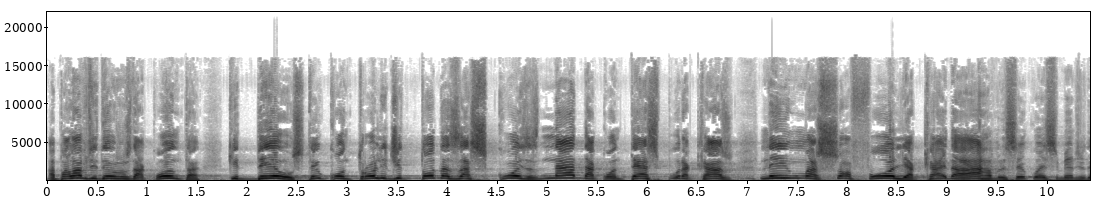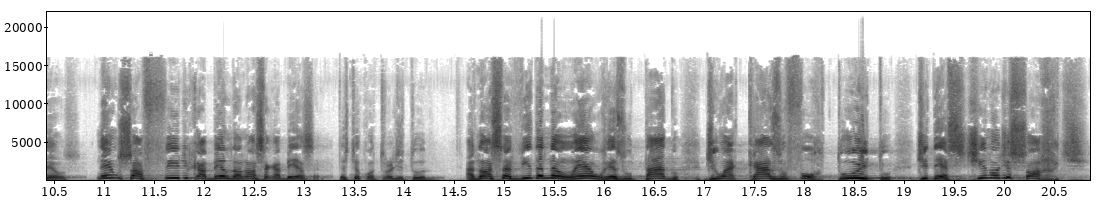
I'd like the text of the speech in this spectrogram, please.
A palavra de Deus nos dá conta que Deus tem o controle de todas as coisas, nada acontece por acaso, nenhuma só folha cai da árvore sem o conhecimento de Deus, nem um só fio de cabelo na nossa cabeça. Deus tem o controle de tudo. A nossa vida não é o resultado de um acaso fortuito, de destino ou de sorte.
